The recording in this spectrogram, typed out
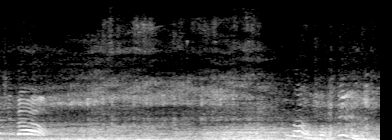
Catch it now. Mama.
